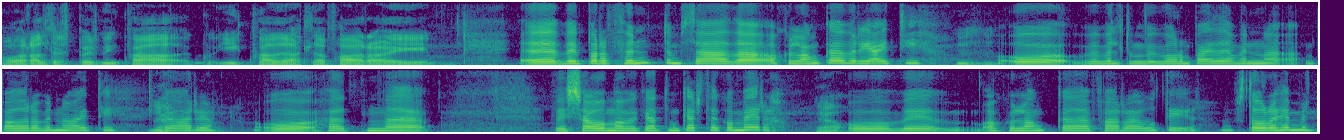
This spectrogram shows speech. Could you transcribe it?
og var aldrei spurning hva, í hvað þið ætlaði að fara í... Uh, við bara fundum það að okkur langaði að vera í IT Mhm. og við, vildum, við vorum bæði að vinna, báðar að vinna á IT og hérna við sáum að við getum gert eitthvað meira Já. og við, okkur langaði að fara út í stóra heiminn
